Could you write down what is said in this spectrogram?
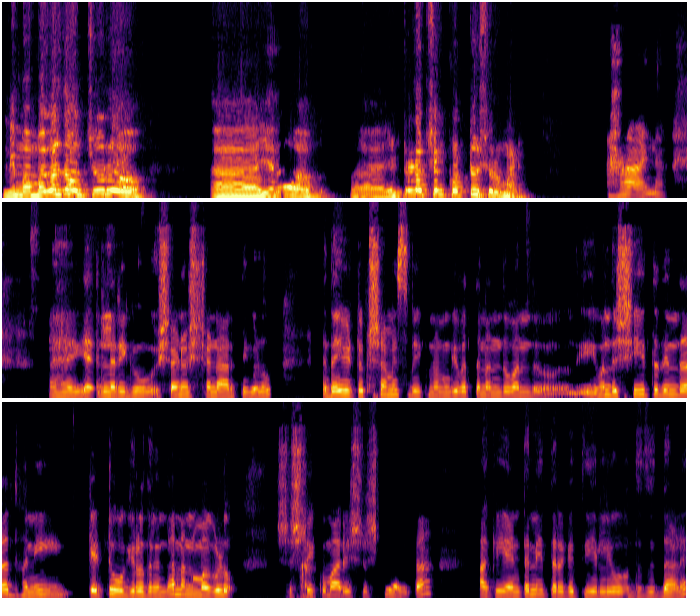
ನಿಮ್ಮ ಮಗಳದ ಒಂಚೂರು ಆ, ಏನೋ ಇಂಟ್ರೊಡಕ್ಷನ್ ಕೊಟ್ಟು ಶುರು ಮಾಡಿ. ಹಾ ಅಣ್ಣ. ಎಲ್ಲರಿಗೂ ಶರಣು ಶರಣಾರ್ಥಿಗಳು ದಯವಿಟ್ಟು ಕ್ಷಮಿಸ್ಬೇಕು. ನನ್ಗೆ ಇವತ್ತು ನಂದು ಒಂದು ಈ ಒಂದು ಶೀತದಿಂದ ಧ್ವನಿ ಕೆಟ್ಟು ಹೋಗಿರೋದ್ರಿಂದ ನನ್ನ ಮಗಳು ಸೃಷ್ಟಿ ಕುಮಾರಿ ಸೃಷ್ಟಿ ಅಂತ ಆಕೆ ಎಂಟನೇ ತರಗತಿಯಲ್ಲಿ ಓದುತ್ತಿದ್ದಾಳೆ.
